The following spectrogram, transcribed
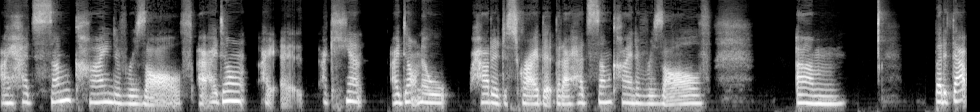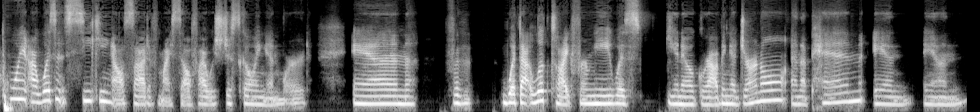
I had some kind of resolve. I, don't, I, I can't, I don't know how to describe it, but I had some kind of resolve. Um, but at that point, I wasn't seeking outside of myself. I was just going inward. And for what that looked like for me was you know grabbing a journal and a pen and and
